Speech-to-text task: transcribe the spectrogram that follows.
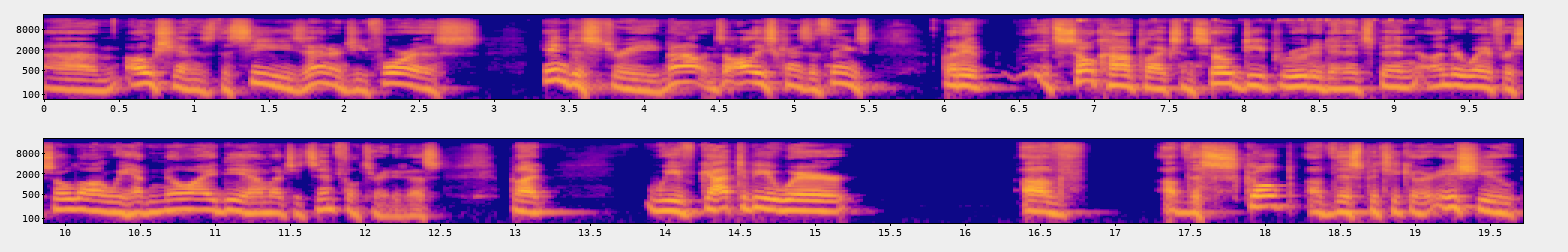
um, oceans, the seas, energy, forests, industry, mountains, all these kinds of things. But it, it's so complex and so deep rooted, and it's been underway for so long, we have no idea how much it's infiltrated us. But we've got to be aware of, of the scope of this particular issue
